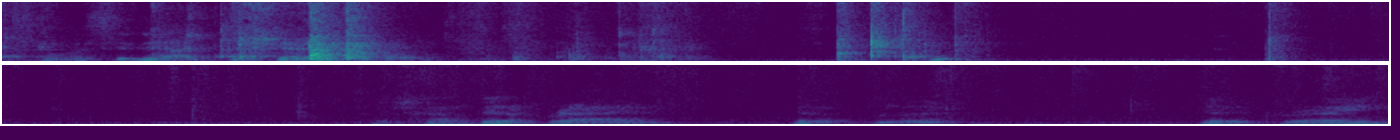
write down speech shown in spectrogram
Oh, let's the hake brush out. So just got a bit of brown, a bit of blue, a bit of green.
